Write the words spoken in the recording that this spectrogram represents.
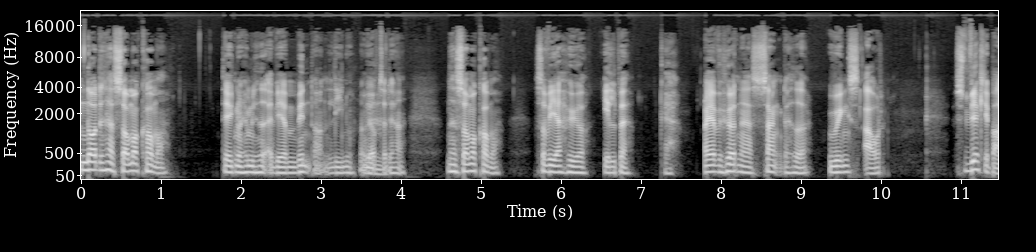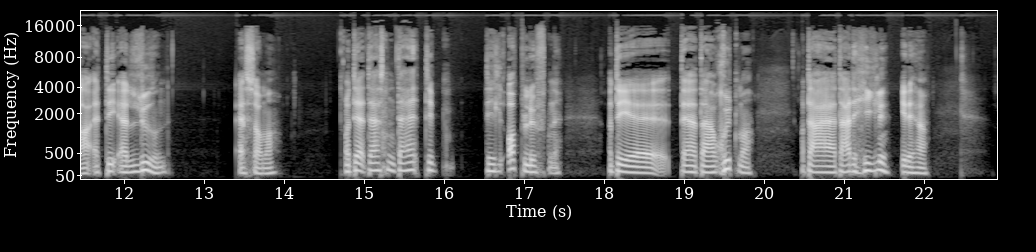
når den her sommer kommer, det er ikke nogen hemmelighed, at vi er om vinteren lige nu, når vi Mm. optager det her. Den her sommer kommer, så vil jeg høre Elba. Ja. Og jeg vil høre den her sang, der hedder Rings Out. Virkelig bare, at det er lyden af sommer. Og der, der er sådan, der er, det, det er opløftende. Og det, er- der, der er rytmer. Og der er, der er det hele i det her. Og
